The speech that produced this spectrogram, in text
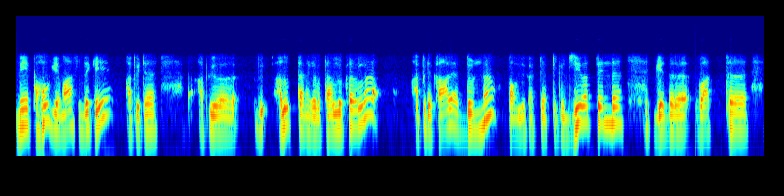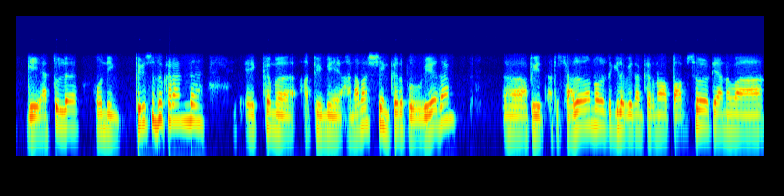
මේ පහුගිය මාස දෙකේ අපිට අපිව අලුත් තැනකට තල්ලු කරලා අපිට කාලයක් දුන්නා පවුලේ කට්ටියත් එක්ක ජීවත් වෙන්න, ගෙදර වත්ත, ගේ ඇතුළ හොඳින් පිරිසුදු කරන්න, එකම අපි මේ අනවශ්‍යයෙන් කරපු වියදම් අපි අපි සැලෝන් වලට ගිහලා වියදම් කරනවා පබ්ස් වලට යනවා.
